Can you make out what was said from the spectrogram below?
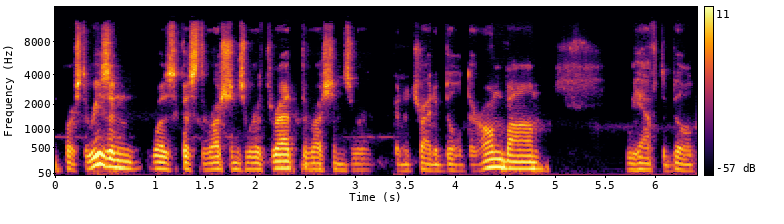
of course, the reason was because the Russians were a threat. The Russians were going to try to build their own bomb. We have to build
